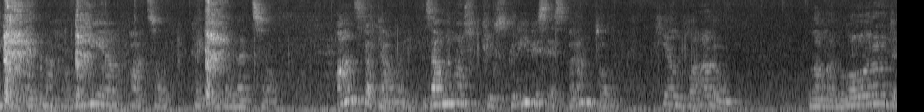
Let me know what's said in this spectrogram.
interetna harmonia, paco kaj egaleco. Anstataue, Zamenhof prescribis Esperanto kiel varon La valoro de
